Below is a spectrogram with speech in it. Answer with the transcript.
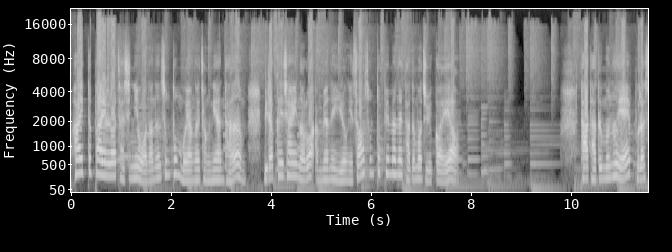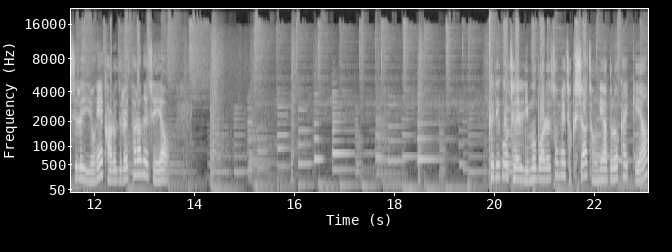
화이트 파일로 자신이 원하는 손톱 모양을 정리한 다음 미라클 샤이너로 앞면을 이용해서 손톱 표면을 다듬어 줄 거예요. 다 다듬은 후에 브러쉬를 이용해 가루들을 털어내세요 그리고 젤 리무버를 솜에 적셔 정리하도록 할게요.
